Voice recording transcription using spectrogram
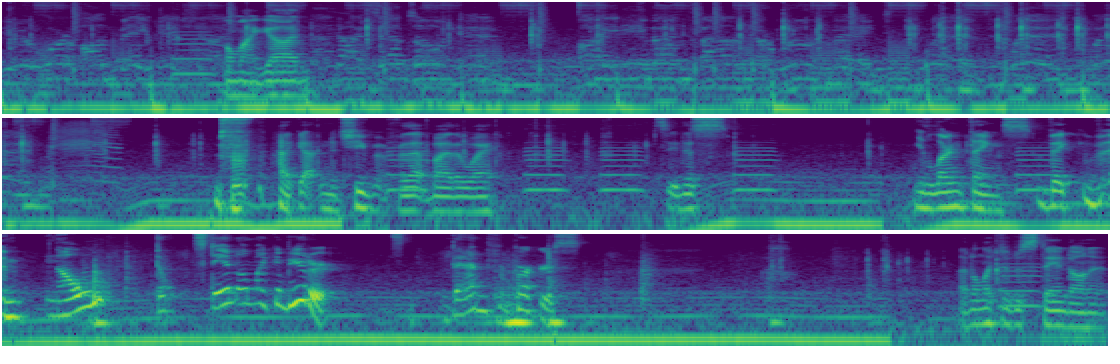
You were on. Oh my god. I got an achievement for that, by the way. See this? You learn things. Vic, no, don't stand on my computer. It's bad for Parker's. I don't like to just stand on it.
